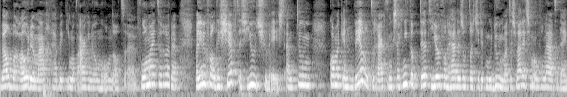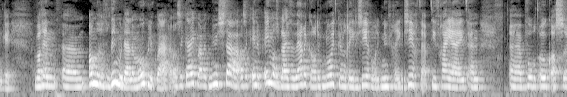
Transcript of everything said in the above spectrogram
wel behouden. Maar heb ik iemand aangenomen om dat uh, voor mij te runnen. Maar in ieder geval, die shift is huge geweest. En toen kwam ik in een wereld terecht. En ik zeg niet dat dit je van het is of dat je dit moet doen. Maar het is wel iets om over na te denken waarin um, andere verdienmodellen mogelijk waren. En als ik kijk waar ik nu sta, als ik één op één was blijven werken, had ik nooit kunnen realiseren wat ik nu gerealiseerd heb. Die vrijheid en uh, bijvoorbeeld ook als uh,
